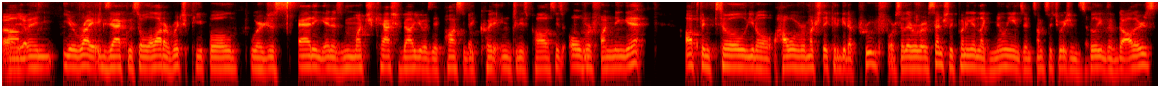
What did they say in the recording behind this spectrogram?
Uh, um, yep. And you're right, exactly. So a lot of rich people were just adding in as much cash value as they possibly could into these policies, mm-hmm. overfunding it up until you know however much they could get approved for. So they were essentially putting in like millions, in some situations, billions of dollars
